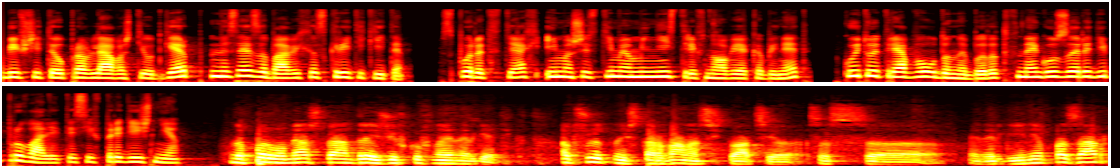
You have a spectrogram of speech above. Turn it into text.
Бившите управляващи от ГЕРБ не се забавиха с критиките. Според тях има шестима министри в новия кабинет, които е трябвало да не бъдат в него заради провалите си в предишния. На първо място е Андрей Живков на енергетиката абсолютно изтървана ситуация с а, енергийния пазар,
